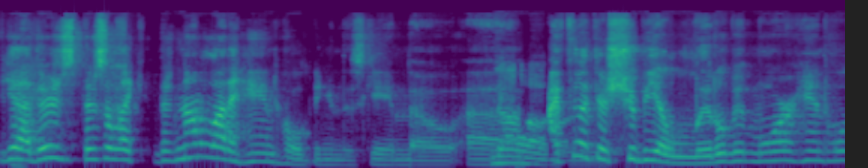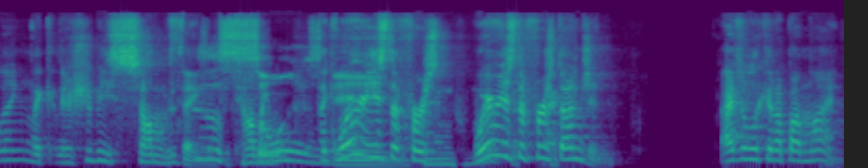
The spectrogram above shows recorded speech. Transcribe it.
Yeah, there's there's a like there's not a lot of hand holding in this game though. Uh, No. I feel like there should be a little bit more hand holding. Like there should be something This is to a tell me. Souls Like where is the first where is the first dungeon? I have to look it up online.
